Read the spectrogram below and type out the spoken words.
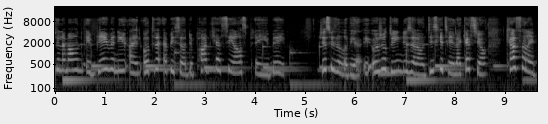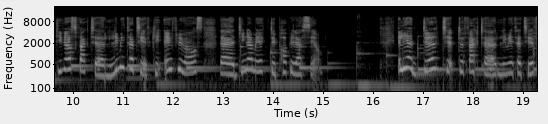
tout le monde et bienvenue à un autre épisode de Podcast Science PIB. Je suis Olivia et aujourd'hui nous allons discuter la question quels sont les divers facteurs limitatifs qui influencent la dynamique des populations. Il y a deux types de facteurs limitatifs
